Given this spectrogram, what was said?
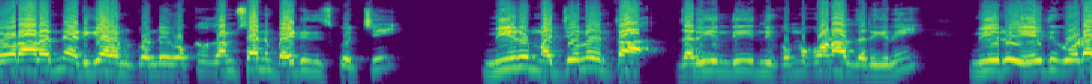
వివరాలన్నీ అడిగారు అనుకోండి ఒక్కొక్క అంశాన్ని బయటకు తీసుకొచ్చి మీరు మధ్యలో ఇంత జరిగింది ఇన్ని కుంభకోణాలు జరిగినాయి మీరు ఏది కూడా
